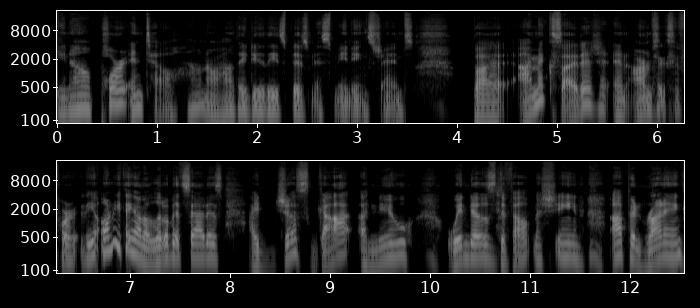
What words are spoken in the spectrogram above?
you know, poor Intel. I don't know how they do these business meetings, James. But I'm excited and ARM64. The only thing I'm a little bit sad is I just got a new Windows develop machine up and running.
